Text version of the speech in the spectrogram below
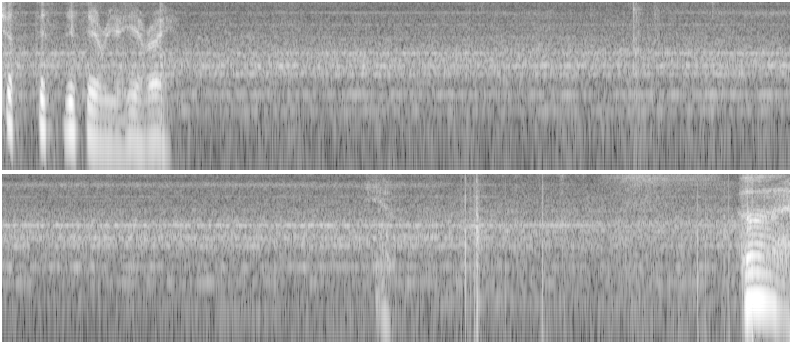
Just this this area here, right? Here.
